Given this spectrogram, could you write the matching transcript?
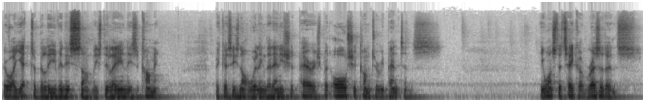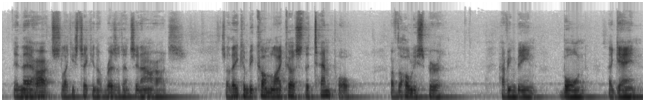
who are yet to believe in His Son. He's delaying His coming because He's not willing that any should perish, but all should come to repentance. He wants to take up residence in their hearts like He's taking up residence in our hearts so they can become like us, the temple of the Holy Spirit, having been born again.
